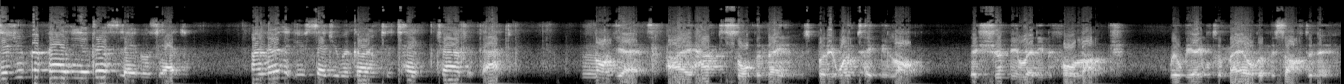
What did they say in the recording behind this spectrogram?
Did you prepare the address labels yet? I know that you said you were going to take charge of that. Not yet. I have to sort the names, but it won't take me long. They should be ready before lunch. We'll be able to mail them this afternoon.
